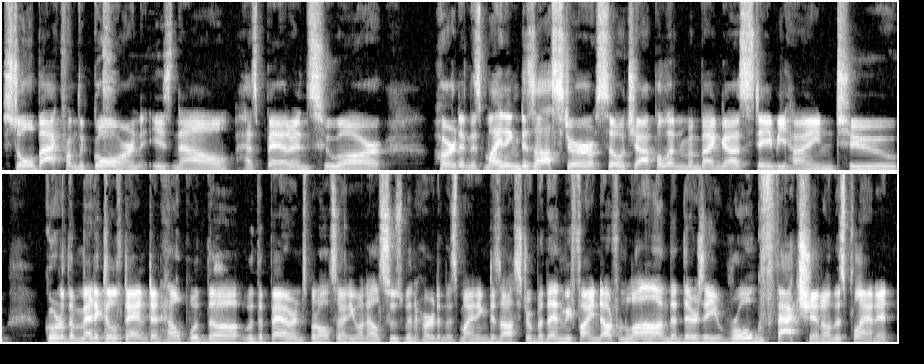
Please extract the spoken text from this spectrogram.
stole back from the Gorn is now has parents who are hurt in this mining disaster. So Chapel and M'Benga stay behind to go to the medical tent and help with the with the parents, but also anyone else who's been hurt in this mining disaster. But then we find out from La'an that there's a rogue faction on this planet.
